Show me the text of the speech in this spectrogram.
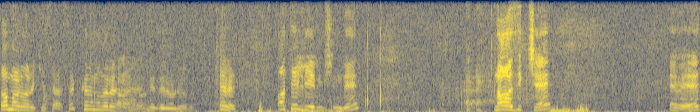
damarları keserse kanamalara Kanamalara. e, neden oluyordu. Evet. Atelleyelim şimdi. Nazikçe. Evet.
